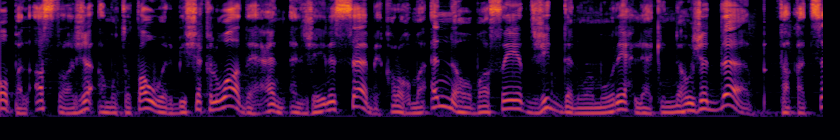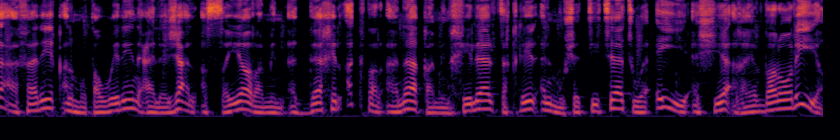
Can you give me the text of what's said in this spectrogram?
أوبل أسترا جاء متطور بشكل واضح عن الجيل السابق رغم أنه بسيط جدا ومريح لكنه جذاب. فقد سعى فريق المطورين على جعل السيارة من الداخل أكثر أناقة من خلال تقليل المشتتات وأي أشياء غير ضرورية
